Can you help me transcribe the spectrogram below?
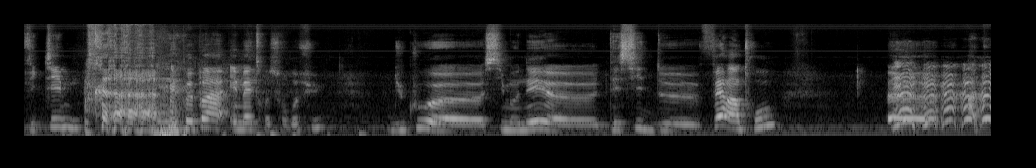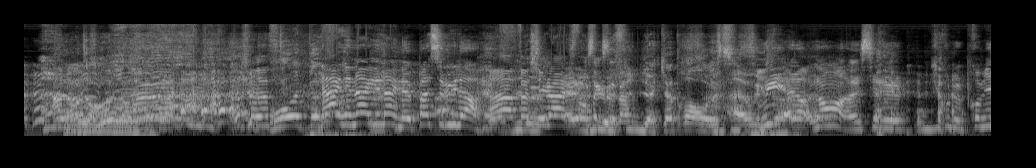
victime, il ne peut pas émettre son refus. Du coup, euh, Simonet euh, décide de faire un trou. Euh, ah, non, non, attends. je- What the Non, il est non, il est non, il n'est pas celui-là. Ah, pas celui-là, je pensais que le c'était film il y a 4 ans aussi. Ah oui. Oui, alors non, c'est le, du coup le premier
